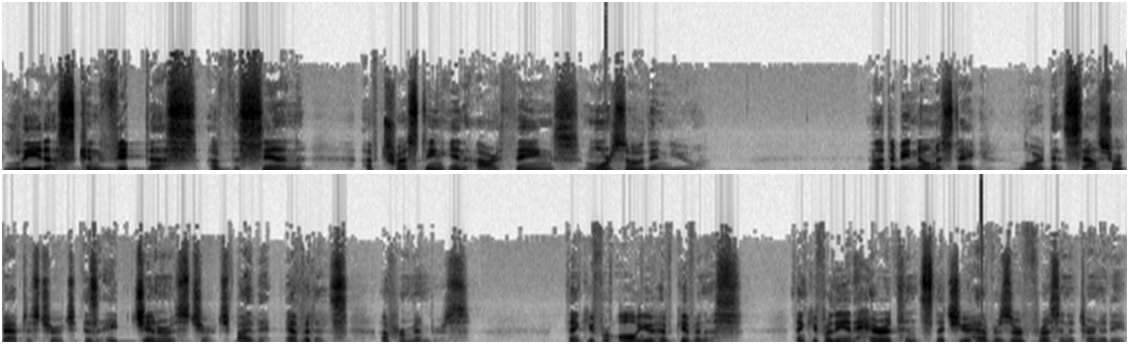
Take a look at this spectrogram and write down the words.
lead us, convict us of the sin of trusting in our things more so than you. And let there be no mistake, Lord, that South Shore Baptist Church is a generous church by the evidence of her members. Thank you for all you have given us. Thank you for the inheritance that you have reserved for us in eternity.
